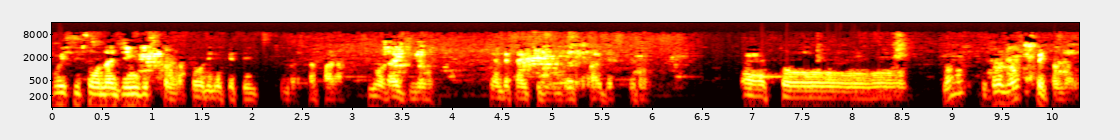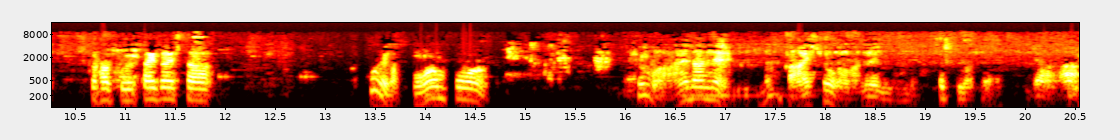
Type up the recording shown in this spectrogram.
美味しそうなジンギスカンが通り抜けていきましたから、もう大事をやめたい気分でいっぱいですけど。えっ、ー、と、な、ど、何て言ったんだろう。宿泊、滞在した、声がポワンポワン。今日はあれだね。なんか相性が悪いんだね。ちょっと待って。じゃあ、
